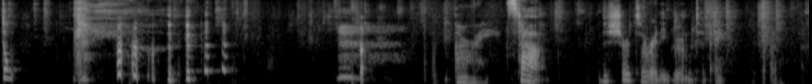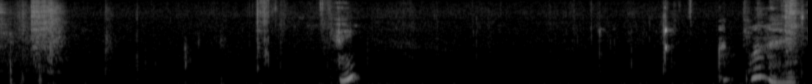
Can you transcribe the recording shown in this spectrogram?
Don't. All right, stop. The shirt's already ruined today. Okay. What?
